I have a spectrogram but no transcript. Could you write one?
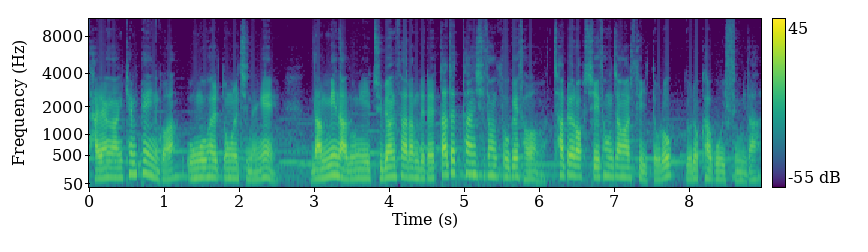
다양한 캠페인과 옹호 활동을 진행해 난민 아동이 주변 사람들의 따뜻한 시선 속에서 차별 없이 성장할 수 있도록 노력하고 있습니다.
